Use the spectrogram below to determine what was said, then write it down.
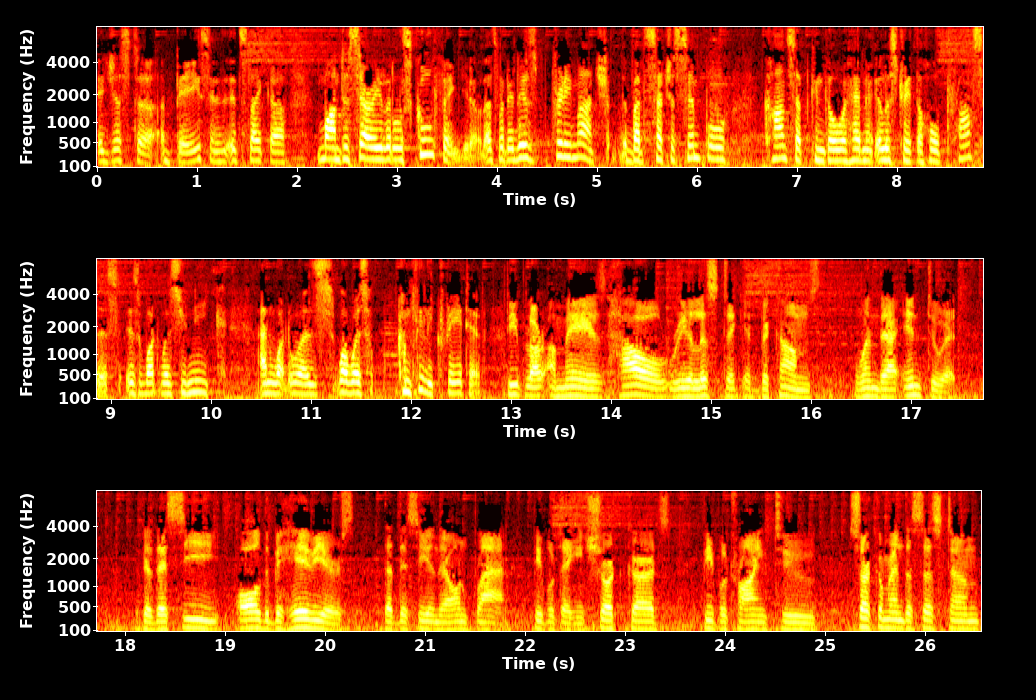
It's just a, a, base, and it's like a Montessori little school thing. You know, that's what it is pretty much. But such a simple concept can go ahead and illustrate the whole process. Is what was unique and what was what was completely creative. People are amazed how realistic it becomes when they're into it, because they see all the behaviors that they see in their own plant. People taking shortcuts, people trying to circumvent the system,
